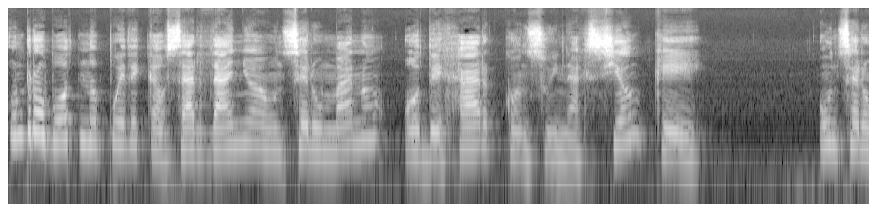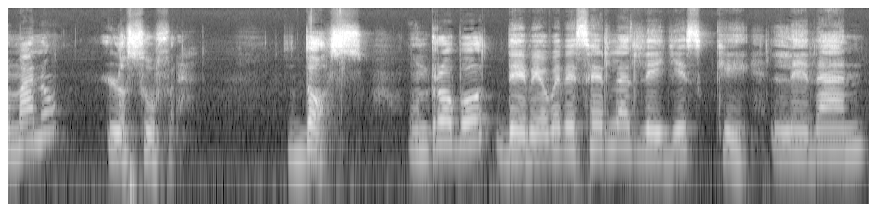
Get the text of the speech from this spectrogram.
Un robot no puede causar daño a un ser humano o dejar con su inacción que un ser humano lo sufra. 2. Un robot debe obedecer las leyes que le dan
